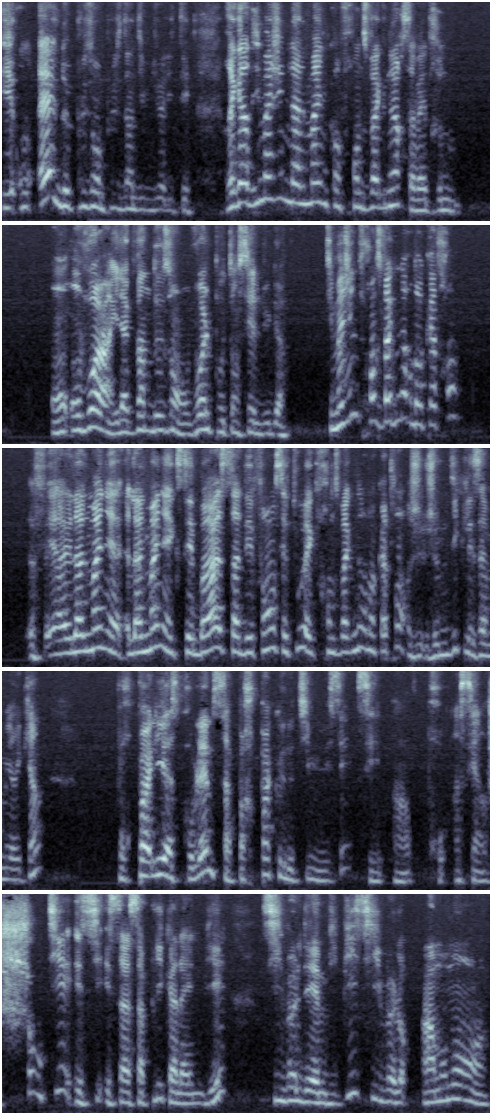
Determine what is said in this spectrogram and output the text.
et ont, elles, de plus en plus d'individualité. Regarde, imagine l'Allemagne quand Franz Wagner, ça va être une on, voit, hein, il a que 22 ans, on voit le potentiel du gars. T'imagines Franz Wagner dans 4 ans? Euh, L'Allemagne, avec ses bases, sa défense et tout, avec Franz Wagner dans 4 ans. Je, me dis que les Américains, pour pallier à ce problème, ça part pas que de Team USA, c'est un, c'est un chantier et, et ça s'applique à la NBA. S'ils veulent des MVP, s'ils veulent à un moment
